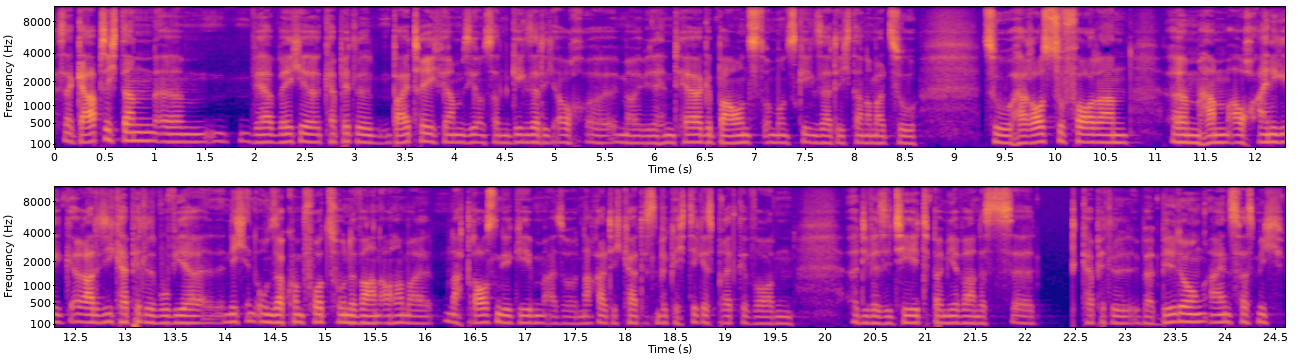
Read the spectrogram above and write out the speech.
es ergab sich dann, ähm, wer welche Kapitel beiträgt. Wir haben sie uns dann gegenseitig auch äh, immer wieder hin und her gebounced, um uns gegenseitig dann nochmal zu, zu herauszufordern ähm, haben auch einige, gerade die Kapitel, wo wir nicht in unserer Komfortzone waren, auch nochmal nach draußen gegeben. Also Nachhaltigkeit ist ein wirklich dickes Brett geworden. Äh, Diversität, bei mir waren das äh, Kapitel über Bildung eins, was mich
